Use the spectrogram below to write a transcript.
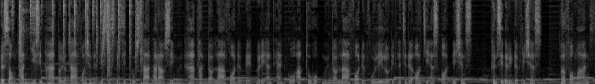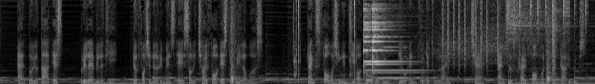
the 2025 Toyota Fortuner is expected to start around 45,000 dollar for the base variant and go up to 60,000 dollar for the fully loaded Legender or GR Sport editions. Considering the features, performance, and Toyota's reliability, the Fortuner remains a solid choice for SUV lovers. Thanks for watching NG Auto Review. Don't forget to like, share, and subscribe for more detailed car reviews.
